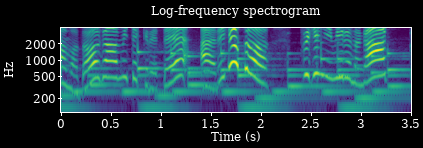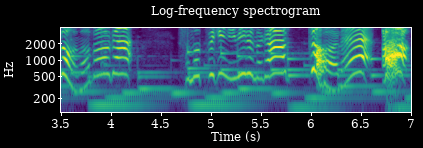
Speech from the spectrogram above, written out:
日も動画を見てくれてありがとう。次に見るのがこの動画。その次に見るのがこれ。あ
